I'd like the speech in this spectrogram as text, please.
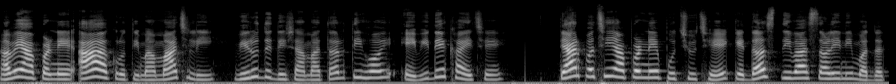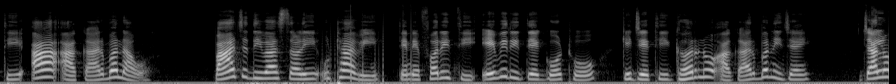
હવે આપણને આ આકૃતિમાં માછલી વિરુદ્ધ દિશામાં તરતી હોય એવી દેખાય છે. ત્યાર પછી આપણને પૂછ્યું છે કે દસ દિવાસળીની મદદથી આ આકાર બનાવો. પાંચ દિવાસળી ઉઠાવી તેને ફરીથી એવી રીતે ગોઠવો કે જેથી ઘરનો આકાર બની જાય. ચાલો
